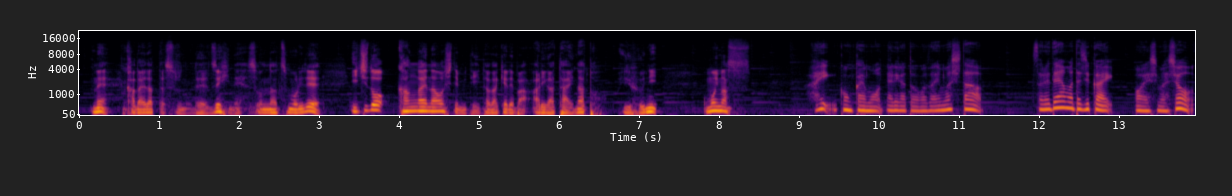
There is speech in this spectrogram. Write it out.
ね課題だったりするのでぜひねそんなつもりで一度考え直してみていただければありがたいなというふうに思います。はい今回もありがとうございました。それではまた次回お会いしましょ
